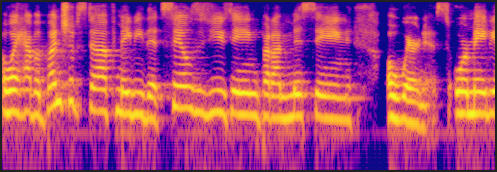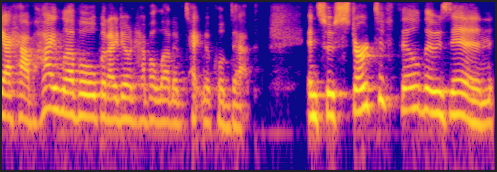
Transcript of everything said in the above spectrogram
Oh, I have a bunch of stuff maybe that sales is using, but I'm missing awareness. Or maybe I have high level, but I don't have a lot of technical depth. And so start to fill those in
